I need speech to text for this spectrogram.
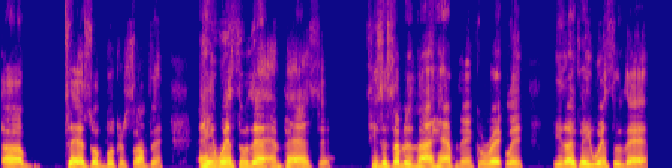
uh, test or book or something, and he went through that and passed it. She said something's not happening correctly, you know, because he went through that.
